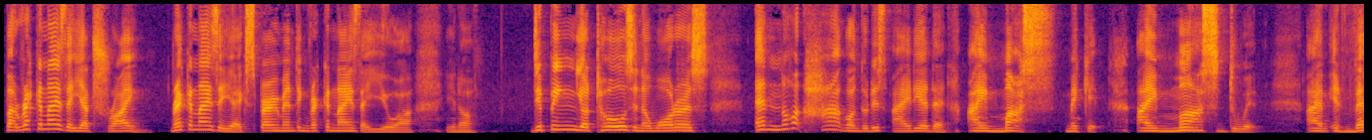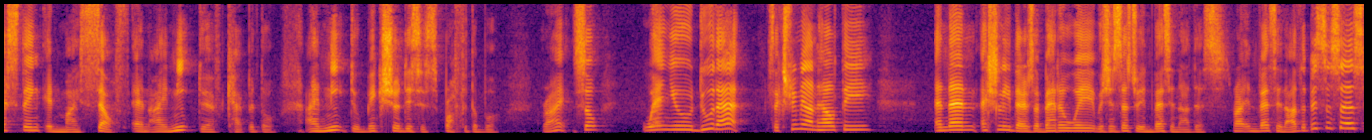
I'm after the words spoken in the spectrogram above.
But recognize that you're trying. Recognize that you're experimenting. Recognize that you are, you know, dipping your toes in the waters and not hug onto this idea that I must make it. I must do it. I'm investing in myself and I need to have capital. I need to make sure this is profitable, right? So when you do that, it's extremely unhealthy. And then actually there's a better way, which is just to invest in others, right? Invest in other businesses,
